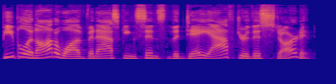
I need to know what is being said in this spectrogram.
People in Ottawa have been asking since the day after this started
